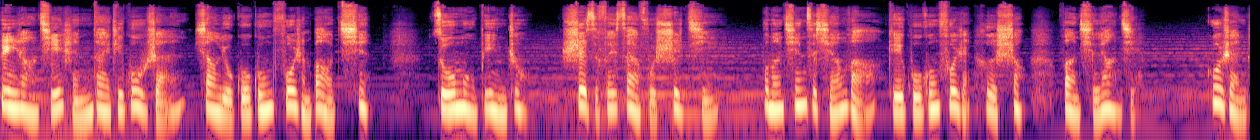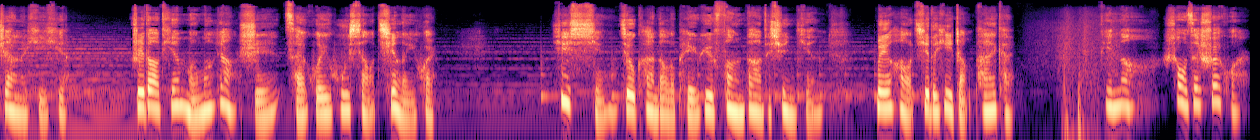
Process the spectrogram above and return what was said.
并让其人代替顾阮向柳国公夫人抱歉。祖母病重，世子妃在府侍疾，不能亲自前往给国公夫人贺寿，望其谅解。顾阮站了一夜，直到天蒙蒙亮时，才回屋小憩了一会儿。一醒就看到了裴玉放大的俊颜，没好气的一掌拍开：“别闹，让我再睡会儿。”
